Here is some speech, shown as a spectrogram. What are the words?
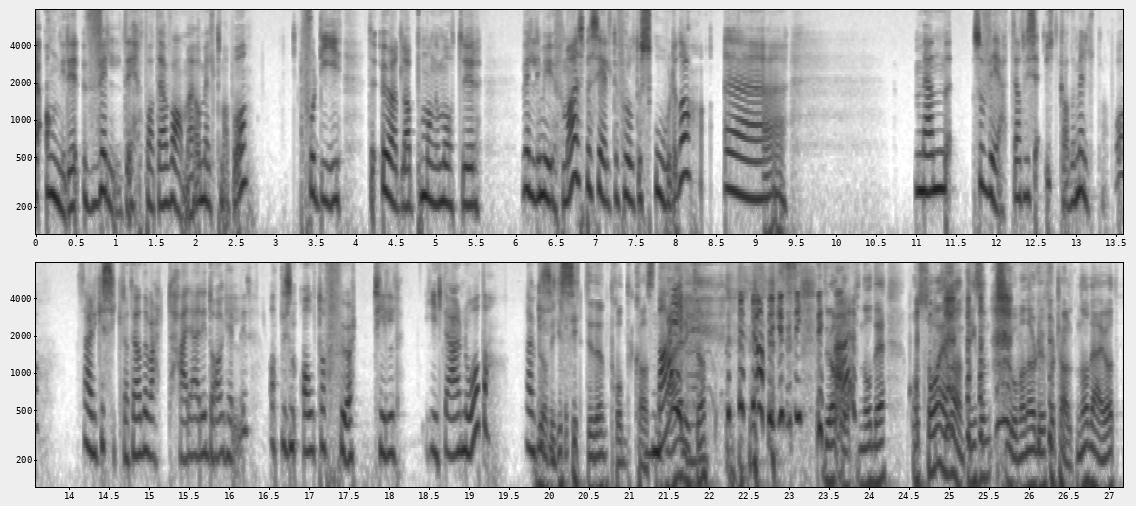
jeg angrer veldig på at jeg var med og meldte meg på. Fordi det ødela på mange måter veldig mye for meg, spesielt i forhold til skole, da. Eh, men så vet jeg at hvis jeg ikke hadde meldt meg på, så er det ikke sikkert at jeg hadde vært her jeg er i dag heller. At liksom alt har ført til hit jeg er nå, da. Er Du hadde ikke sittet i den podkasten her, ikke sant? Jeg hadde ikke sittet Du har oppnådd det. Og så en annen ting som slo meg når du fortalte nå, det er jo at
